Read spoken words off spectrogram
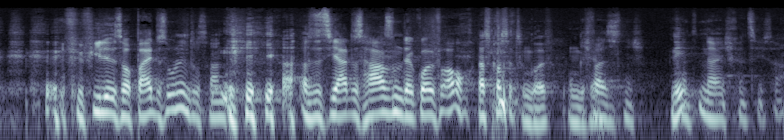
Für viele ist auch beides uninteressant. ja. Also das Jahr des Hasen, der Golf auch. Was kostet so ein Golf Ich ungefähr? weiß es nicht. Nee? Nein, ich kann es nicht sagen.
